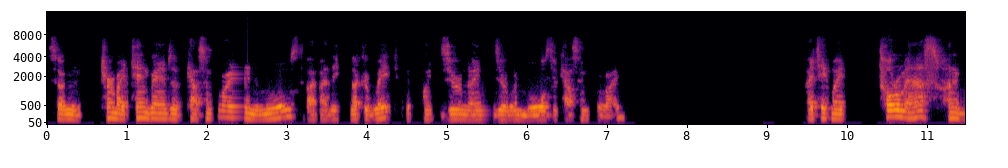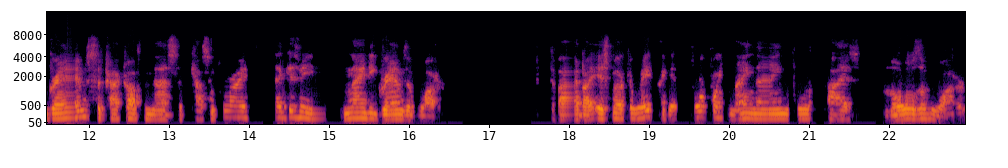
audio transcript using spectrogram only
So I'm going to turn my 10 grams of calcium chloride into moles, divide by the molecular weight, with 0.0901 moles of calcium chloride. I take my total mass, 100 grams, subtract off the mass of calcium chloride. That gives me 90 grams of water divide by its molecular weight, I get 4.9945 moles of water.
